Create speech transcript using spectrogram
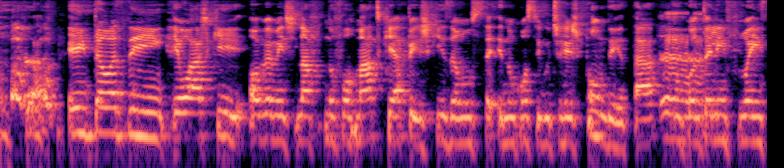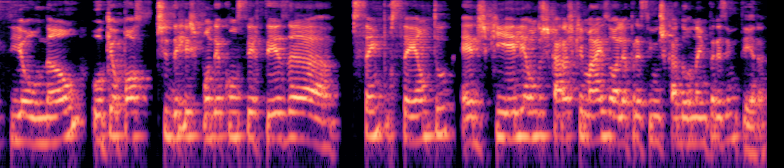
então, assim, eu acho que, obviamente, na, no formato que é a pesquisa, eu não, sei, eu não consigo te responder, tá? É. O quanto ele influencia ou não. O que eu posso te responder com certeza 100% é de que ele é um dos caras que mais olha para esse indicador na empresa inteira.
